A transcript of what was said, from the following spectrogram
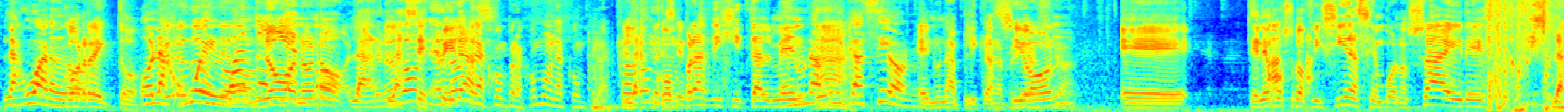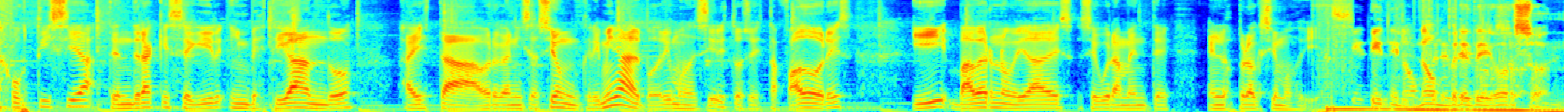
las guardo. Correcto. O las juego. ¿dónde- No, no, no. la- ¿Pero las dónde- esperás. ¿Dónde las compras? ¿Cómo las compras? Las ¿Dónde se- compras digitalmente. En una aplicación. En una aplicación. Eh, tenemos oficinas en Buenos Aires. La justicia tendrá que seguir investigando a esta organización criminal, podríamos decir, estos estafadores, y va a haber novedades seguramente en los próximos días. En el nombre de Orson.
